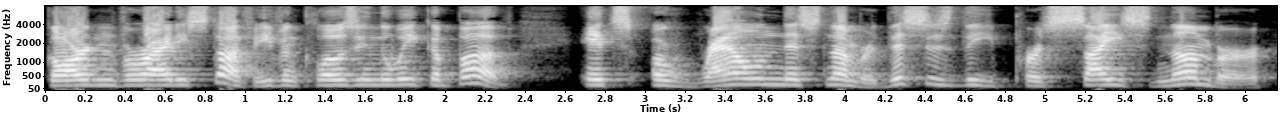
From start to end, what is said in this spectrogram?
garden variety stuff, even closing the week above. It's around this number. This is the precise number.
